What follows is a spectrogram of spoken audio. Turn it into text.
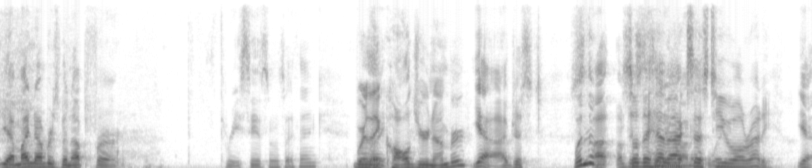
Yeah, my number's been up for three seasons, I think. Where they called your number? Yeah, I've just. When the- I- I'm so just they have sitting on it access to you already. Yeah,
